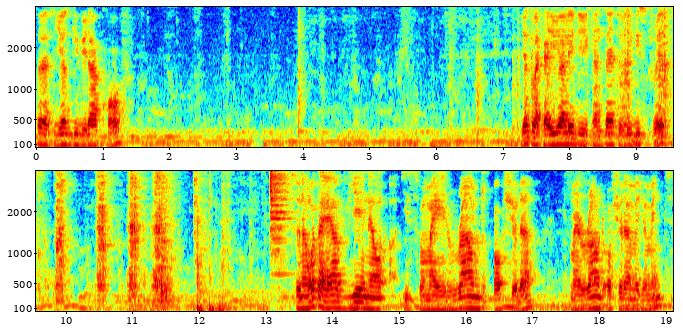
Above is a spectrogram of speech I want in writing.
So that just give you that curve. Just like I usually do you can try to leave it straight so now what I have here now is for my round off shoulder. It's my round off shoulder measurement.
